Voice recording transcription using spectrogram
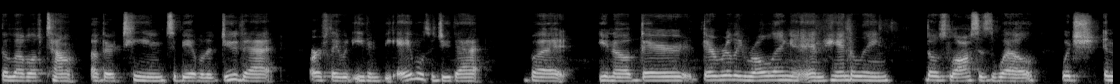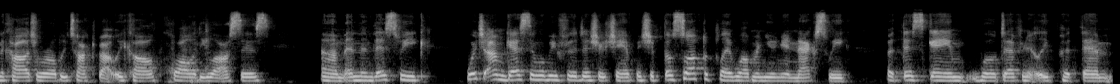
the level of talent of their team to be able to do that or if they would even be able to do that. But you know they're they're really rolling and handling those losses well which in the college world we talked about we call quality losses. Um, and then this week which i'm guessing will be for the district championship they'll still have to play wellman union next week but this game will definitely put them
